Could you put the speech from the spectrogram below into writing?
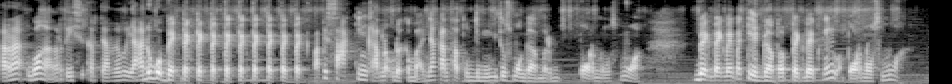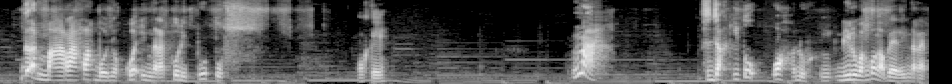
Karena gue nggak ngerti kerjaan itu ya aduh gue back back back back back back back back back back tapi saking karena udah kebanyakan satu jam itu semua gambar porno semua. Back back back back ya gambar back back ini porno semua. Dan marahlah bonyok gue internet gue diputus. Oke. Nah sejak itu wah aduh di rumah gue nggak boleh ada internet.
